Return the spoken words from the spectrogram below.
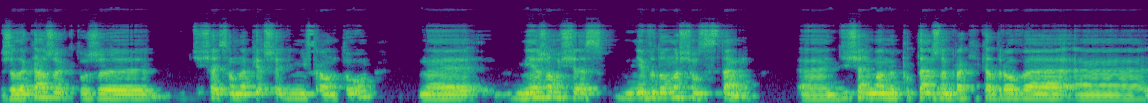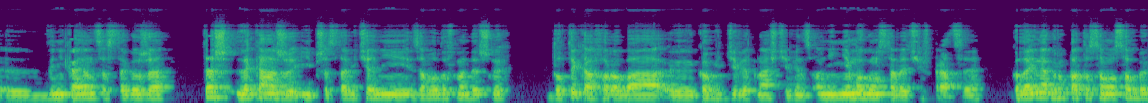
że lekarze, którzy dzisiaj są na pierwszej linii frontu, e, mierzą się z niewydolnością systemu. E, dzisiaj mamy potężne braki kadrowe wynikające z tego, że też lekarzy i przedstawicieli zawodów medycznych dotyka choroba COVID-19, więc oni nie mogą stawiać się w pracy. Kolejna grupa to są osoby,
